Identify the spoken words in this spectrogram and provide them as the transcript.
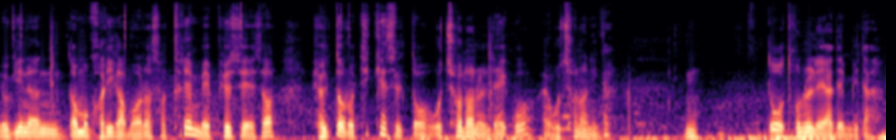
여기는 너무 거리가 멀어서 트램 매표소에서 별도로 티켓을 또 5천 원을 내고 아니 5천 원인가? 응. 또 돈을 내야 됩니다.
